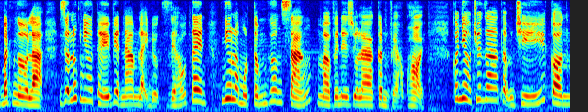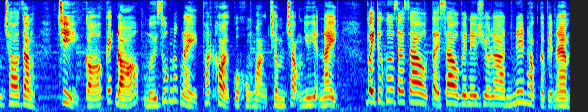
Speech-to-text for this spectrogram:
Bất ngờ là giữa lúc như thế Việt Nam lại được déo tên như là một tấm gương sáng mà Venezuela cần phải học hỏi. Có nhiều chuyên gia thậm chí còn cho rằng chỉ có cách đó mới giúp nước này thoát khỏi cuộc khủng hoảng trầm trọng như hiện nay. Vậy thực hư ra sao? Tại sao Venezuela nên học tập Việt Nam?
